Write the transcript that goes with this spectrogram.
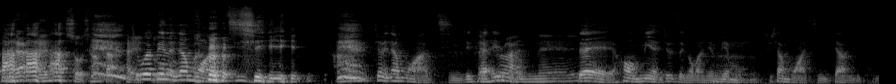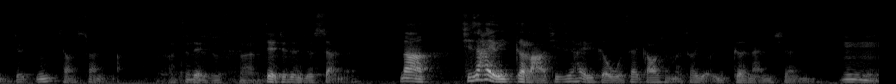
家人家手枪打太，就会变得像 马吉，就很像马吉，就看哎很怎呢。对，后面就整个完全变就像马吉这样子，就嗯想算了啦，啊真的就算了。对，就真的就算了。那其实还有一个啦，其实还有一个我在高雄的时候有一个男生，嗯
